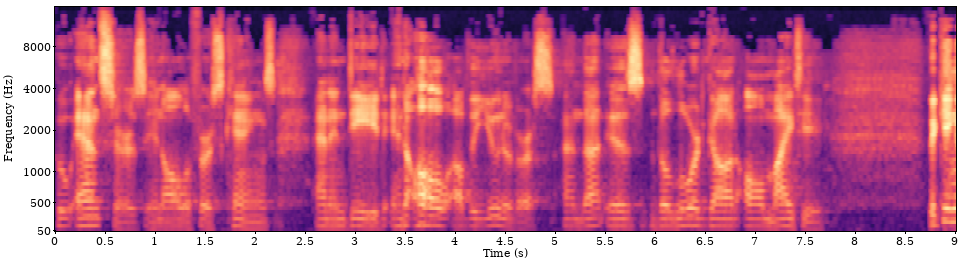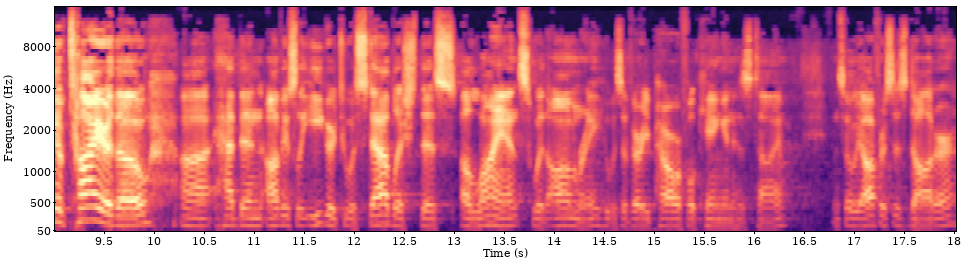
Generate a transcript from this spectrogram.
who answers in all of First Kings, and indeed in all of the universe, and that is the Lord God Almighty. The king of Tyre, though, uh, had been obviously eager to establish this alliance with Omri, who was a very powerful king in his time. And so he offers his daughter,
